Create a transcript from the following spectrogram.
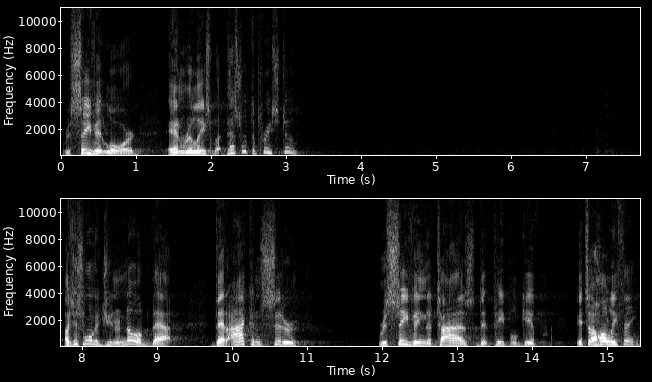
Receive it, Lord, and release. That's what the priests do. I just wanted you to know of that, that I consider receiving the tithes that people give. It's a holy thing.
